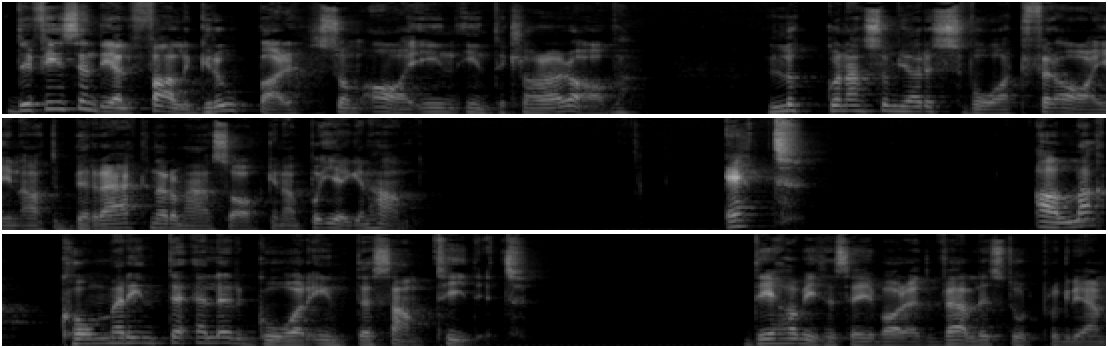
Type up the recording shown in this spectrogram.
Det finns en del fallgropar som AI inte klarar av. Luckorna som gör det svårt för AI att beräkna de här sakerna på egen hand. 1. Alla kommer inte eller går inte samtidigt. Det har visat sig vara ett väldigt stort problem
